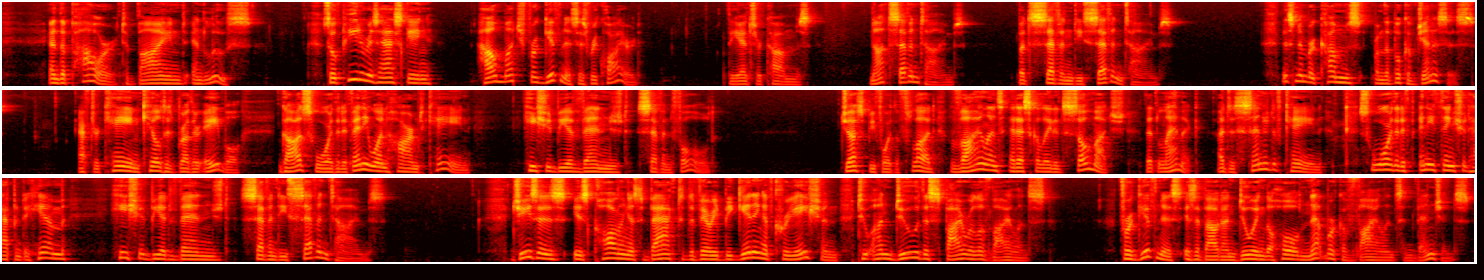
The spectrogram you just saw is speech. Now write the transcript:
and the power to bind and loose. So Peter is asking, how much forgiveness is required? The answer comes, not seven times, but seventy seven times. This number comes from the book of Genesis. After Cain killed his brother Abel, God swore that if anyone harmed Cain, he should be avenged sevenfold. Just before the flood, violence had escalated so much that Lamech, a descendant of Cain, swore that if anything should happen to him, he should be avenged 77 times. Jesus is calling us back to the very beginning of creation to undo the spiral of violence. Forgiveness is about undoing the whole network of violence and vengeance.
